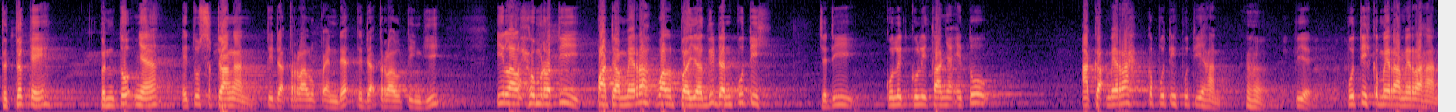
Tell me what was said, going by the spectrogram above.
dedeke bentuknya itu sedangan tidak terlalu pendek tidak terlalu tinggi ilal humrati pada merah wal bayadi dan putih. Jadi kulit-kulitannya itu agak merah keputih-putihan. Piye? Putih kemerah-merahan.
